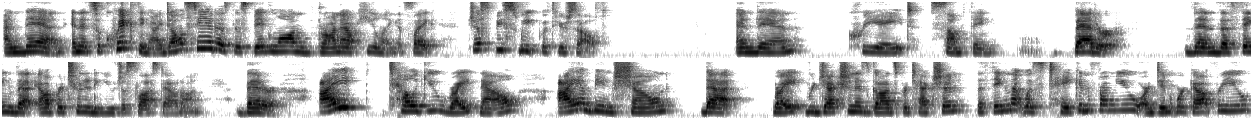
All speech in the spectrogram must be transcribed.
And then, and it's a quick thing. I don't see it as this big, long, drawn out healing. It's like, just be sweet with yourself. And then create something better than the thing, that opportunity you just lost out on. Better. I tell you right now, I am being shown that, right? Rejection is God's protection. The thing that was taken from you or didn't work out for you,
